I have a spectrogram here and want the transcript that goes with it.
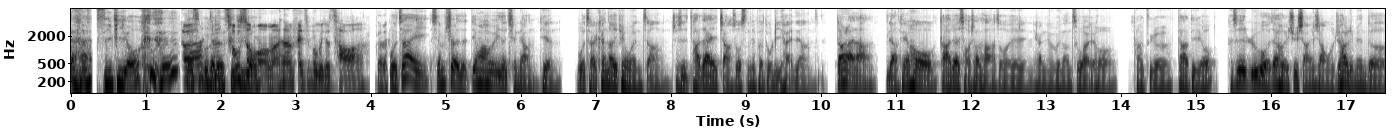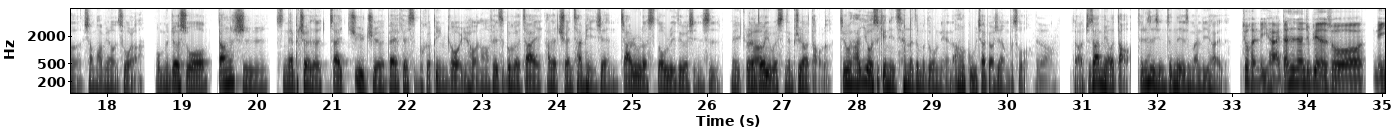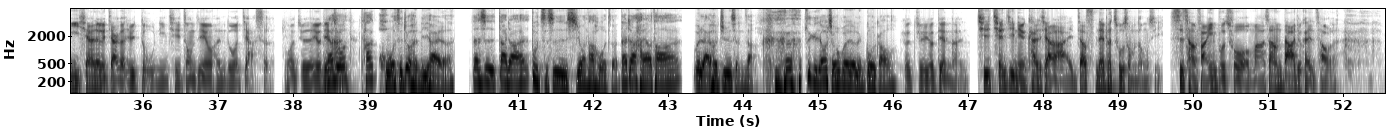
CPO，Facebook 的 CPO 出手马上 Facebook 就抄啊。对，我在 Snapchat 的电话会议的前两天，我才看到一篇文章，就是他在讲说 Snap 多厉害这样子。当然啦，两天后大家就在嘲笑他说：“哎、你看你的文章出来以后。”它这个大跌哦，可是如果我再回去想一想，我觉得它里面的想法没有错啦。我们就说，当时 Snapchat 在拒绝被 Facebook 并购以后，然后 Facebook 在它的全产品线加入了 Story 这个形式，每个人都以为 Snapchat 要倒了，结果它又是给你撑了这么多年，然后股价表现很不错，对吧，对啊，就是它没有倒，这件事情真的也是蛮厉害的，就很厉害。但是那就变成说，你以现在这个价格去赌，你其实中间有很多假设，我觉得有点难。他说他活着就很厉害了。但是大家不只是希望他活着，大家还要他未来会继续成长。这个要求会不会有点过高？我觉得有点难。其实前几年看下来，只要 Snap 出什么东西，市场反应不错，马上大家就开始抄了。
